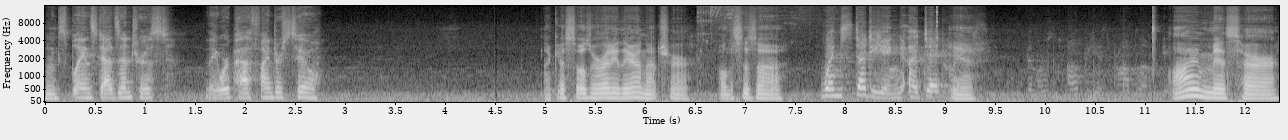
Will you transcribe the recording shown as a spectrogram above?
Explains Dad's interest. They were Pathfinders too. I guess those are already there, I'm not sure. Oh, this is, uh... When studying a dead Yeah. race, I miss her,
